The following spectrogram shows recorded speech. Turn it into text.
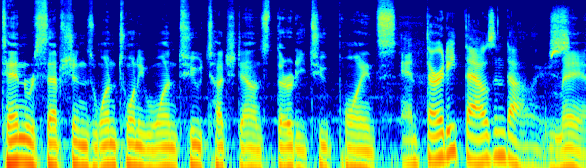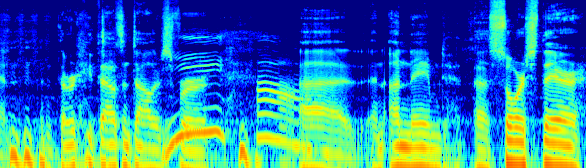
10 receptions, 121, two touchdowns, 32 points. And thirty thousand dollars. Man, $30,000 for uh, an unnamed uh, source there.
